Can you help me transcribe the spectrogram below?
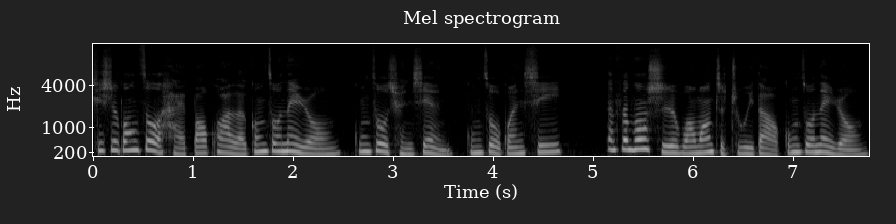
其实工作还包括了工作内容、工作权限、工作关系，但分工时往往只注意到工作内容。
